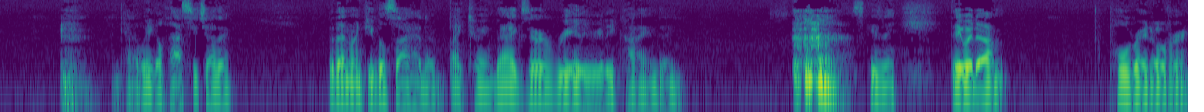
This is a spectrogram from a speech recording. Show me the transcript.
and kind of wiggle past each other. But then when people saw I had a bike touring bags, they were really, really kind, and excuse me, they would um, pull right over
